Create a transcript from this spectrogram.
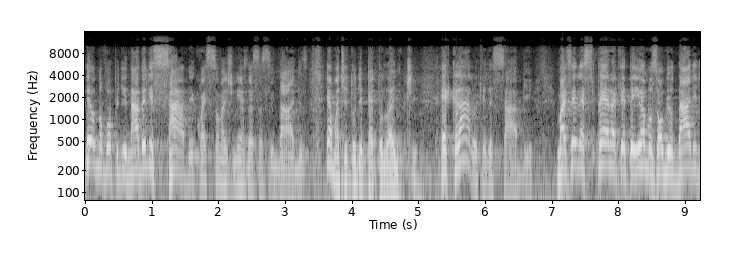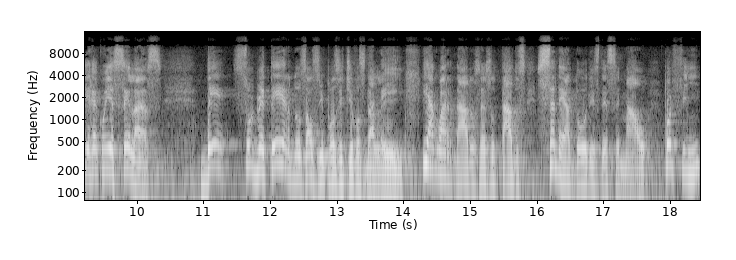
eu não vou pedir nada, Ele sabe quais são as minhas necessidades. É uma atitude petulante. É claro que Ele sabe, mas Ele espera que tenhamos a humildade de reconhecê-las de submeter-nos aos impositivos da lei e aguardar os resultados saneadores desse mal. Por fim,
